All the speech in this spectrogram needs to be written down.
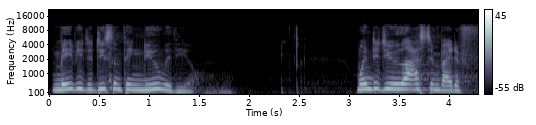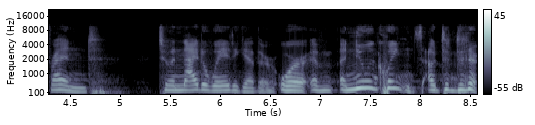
Maybe to do something new with you. When did you last invite a friend to a night away together or a, a new acquaintance out to dinner.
